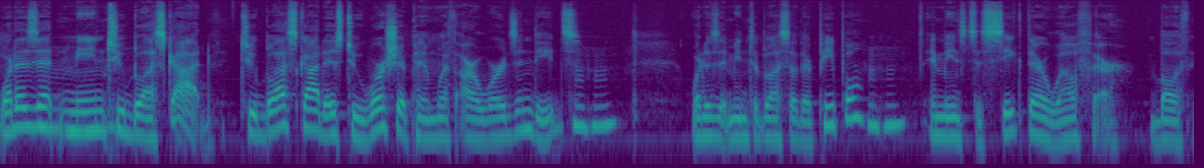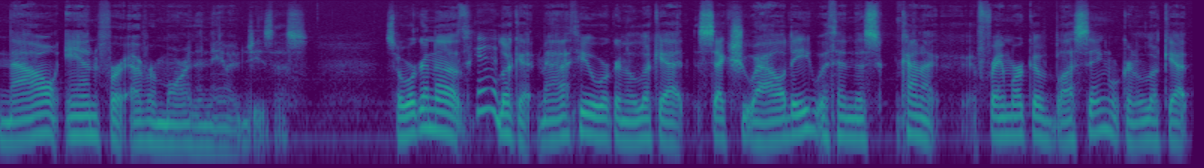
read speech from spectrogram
What does it mm. mean to bless God? To bless God is to worship Him with our words and deeds. Mm-hmm. What does it mean to bless other people? Mm-hmm. It means to seek their welfare, both now and forevermore, in the name of Jesus. So we're going to look at Matthew. We're going to look at sexuality within this kind of framework of blessing. We're going to look at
